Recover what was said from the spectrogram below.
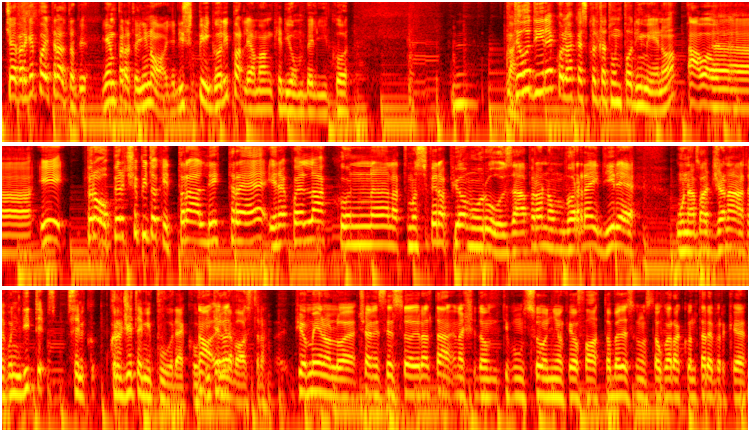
cioè perché poi tra l'altro abbiamo parlato di noia, di spigoli, parliamo anche di ombelico. Devo dire quello che ho ascoltato un po' di meno. Ah, wow. Eh, e, però ho percepito che tra le tre era quella con l'atmosfera più amorosa. Però non vorrei dire una baggianata. Quindi dite, se, correggetemi pure, ecco, ditemi in la ra- vostra. Più o meno lo è. Cioè, nel senso, in realtà nasce da un tipo un sogno che ho fatto. Vabbè, adesso non sto qua a raccontare perché.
